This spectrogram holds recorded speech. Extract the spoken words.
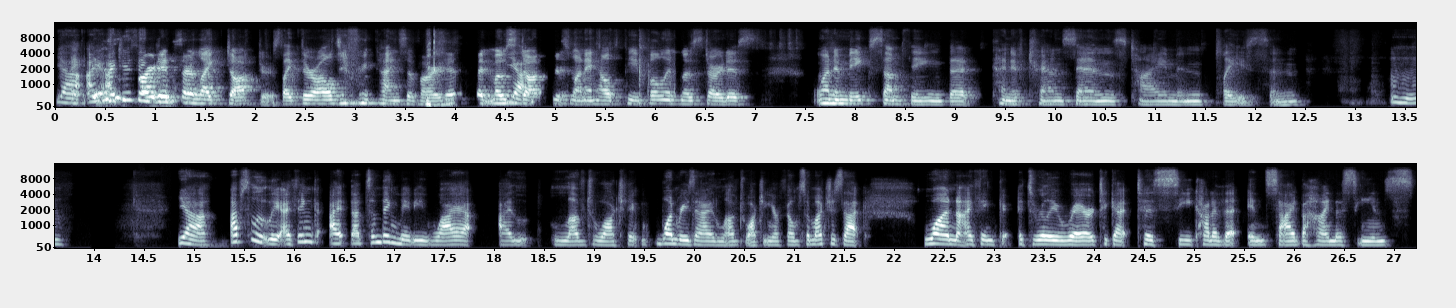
yeah I, I, do think artists are like doctors like they're all different kinds of artists but most yeah. doctors want to help people and most artists want to make something that kind of transcends time and place and mm-hmm. yeah absolutely i think i that's something maybe why I, loved watching one reason i loved watching your film so much is that one i think it's really rare to get to see kind of the inside behind the scenes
